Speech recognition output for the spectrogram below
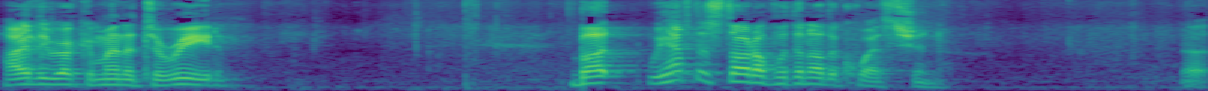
Highly recommended to read. But we have to start off with another question. Uh,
